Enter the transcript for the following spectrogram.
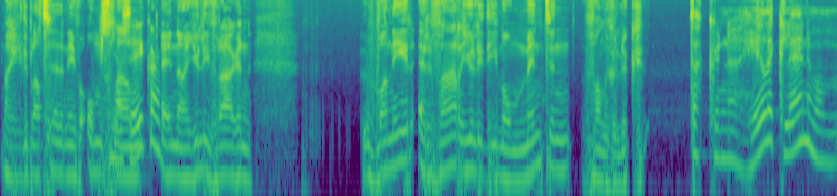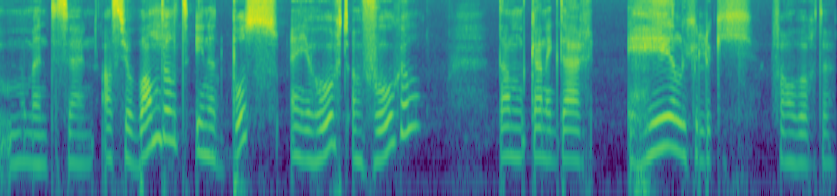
Mag ik de bladzijden even omslaan Jazeker. en aan jullie vragen... Wanneer ervaren jullie die momenten van geluk? Dat kunnen hele kleine mom- momenten zijn. Als je wandelt in het bos en je hoort een vogel, dan kan ik daar heel gelukkig van worden.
